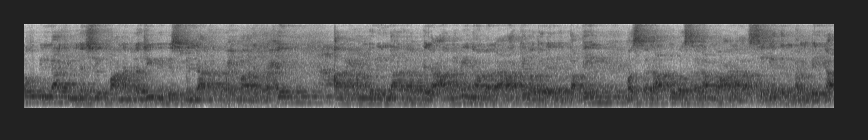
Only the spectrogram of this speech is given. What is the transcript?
اعوذ باللہ من الشیطان الرجیم، بسم اللہ الرحمن الرحیم. الحمدللہ رب العالمین والعاقبت للمتقین، والصلاة والسلام على سید الانبیاء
